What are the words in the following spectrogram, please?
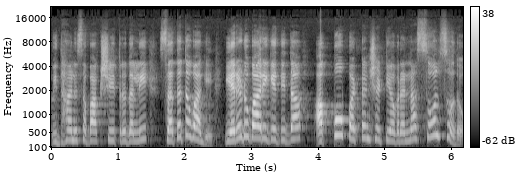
ವಿಧಾನಸಭಾ ಕ್ಷೇತ್ರದಲ್ಲಿ ಸತತವಾಗಿ ಎರಡು ಬಾರಿ ಗೆದ್ದಿದ್ದ ಅಪ್ಪು ಪಟ್ಟಣ್ ಶೆಟ್ಟಿ ಅವರನ್ನ ಸೋಲ್ಸೋದು.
